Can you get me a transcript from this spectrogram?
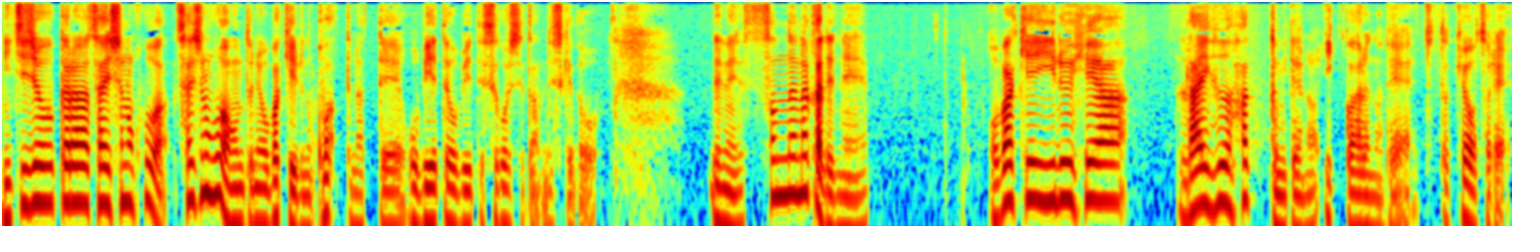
日常から最初の方は、最初の方は本当にお化けいるの怖ってなって、怯えて怯えて過ごしてたんですけど、でね、そんな中でね、お化けいる部屋ライフハックみたいなの1個あるので、ちょっと今日それ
